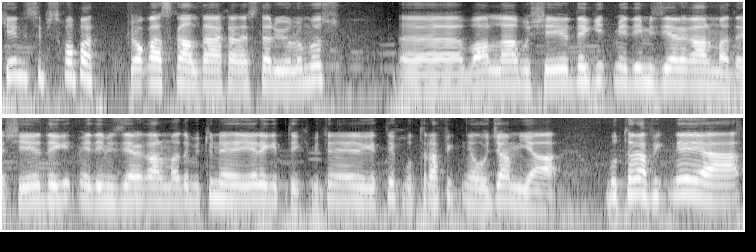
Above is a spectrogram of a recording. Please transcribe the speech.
Kendisi psikopat. Çok az kaldı arkadaşlar yolumuz. Ee, vallahi bu şehirde gitmediğimiz yer kalmadı. Şehirde gitmediğimiz yer kalmadı. Bütün yere gittik. Bütün yere gittik. Bu trafik ne hocam ya? Bu trafik ne ya?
